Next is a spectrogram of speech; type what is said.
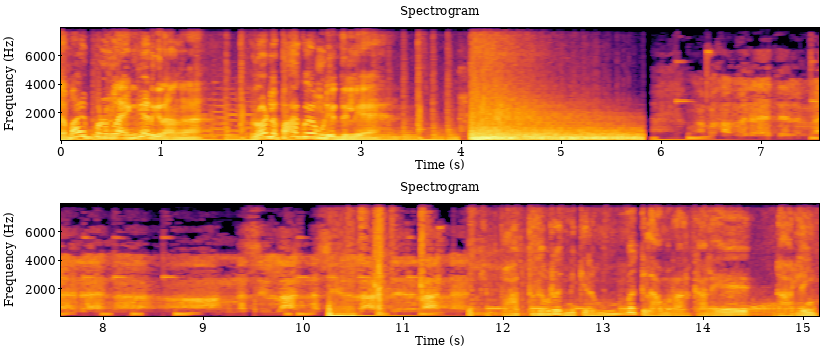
இந்த மாதிரி பொண்ணுங்களாம் எங்கே இருக்கிறாங்க? ரோட்ல பார்க்கவே முடியறது இல்லையே பார்த்ததை விட இன்னைக்கு ரொம்ப கிளாமரா இருக்காளே டார்லிங்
